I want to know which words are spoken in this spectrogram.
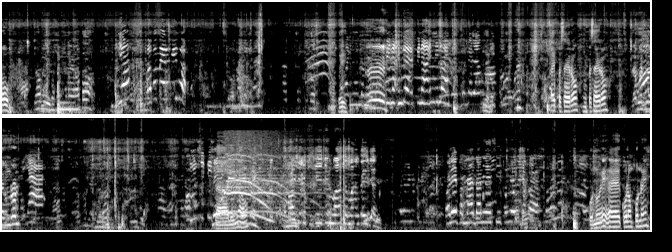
Oh, Dami, kasama mo na yata. Yeah, Papa, meron iba. okay. Pina, hindi, pinain nila. Ay, pasayro. May pasayro. Labas na ron ron. Si. Dali na, oh. Tamaan kayo dyan. Wala, pag nadali yung siko mo, ka. Puno eh. Ay, kulang puno eh.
